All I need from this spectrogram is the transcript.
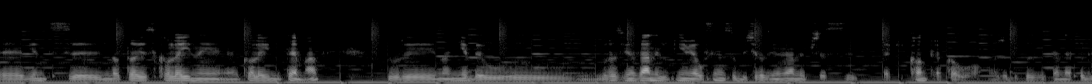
y, więc y, no to jest kolejny, kolejny temat, który no nie był rozwiązany lub nie miał sensu być rozwiązany przez takie kontrakoło, żeby ten efekt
